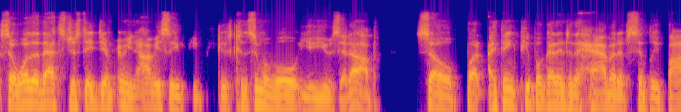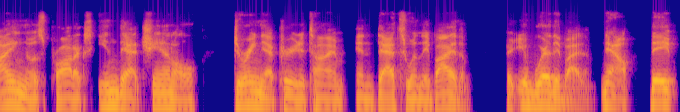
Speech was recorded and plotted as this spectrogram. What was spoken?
so whether that's just a different, I mean, obviously because consumable, you use it up. So, but I think people got into the habit of simply buying those products in that channel during that period of time. And that's when they buy them, where they buy them. Now, they,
